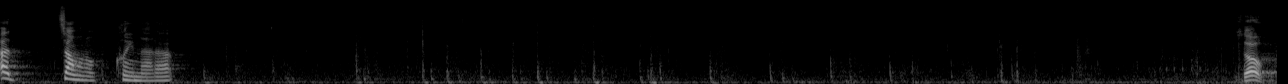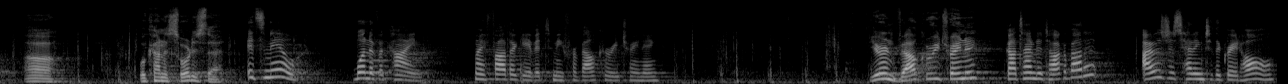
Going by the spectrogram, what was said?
Uh, someone will clean that up. So, uh, what kind of sword is that? It's new. One of a kind. My father gave it to me for Valkyrie training. You're in Valkyrie training? Got time to talk about it? I was just heading to the Great Hall.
